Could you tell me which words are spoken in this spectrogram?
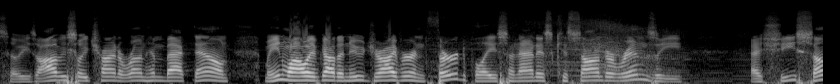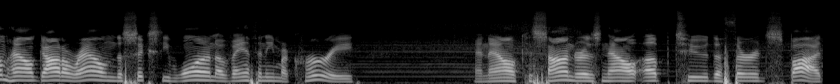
So he's obviously trying to run him back down. Meanwhile, we've got a new driver in third place, and that is Cassandra Renzi, as she somehow got around the 61 of Anthony McCrory. And now Cassandra is now up to the third spot.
